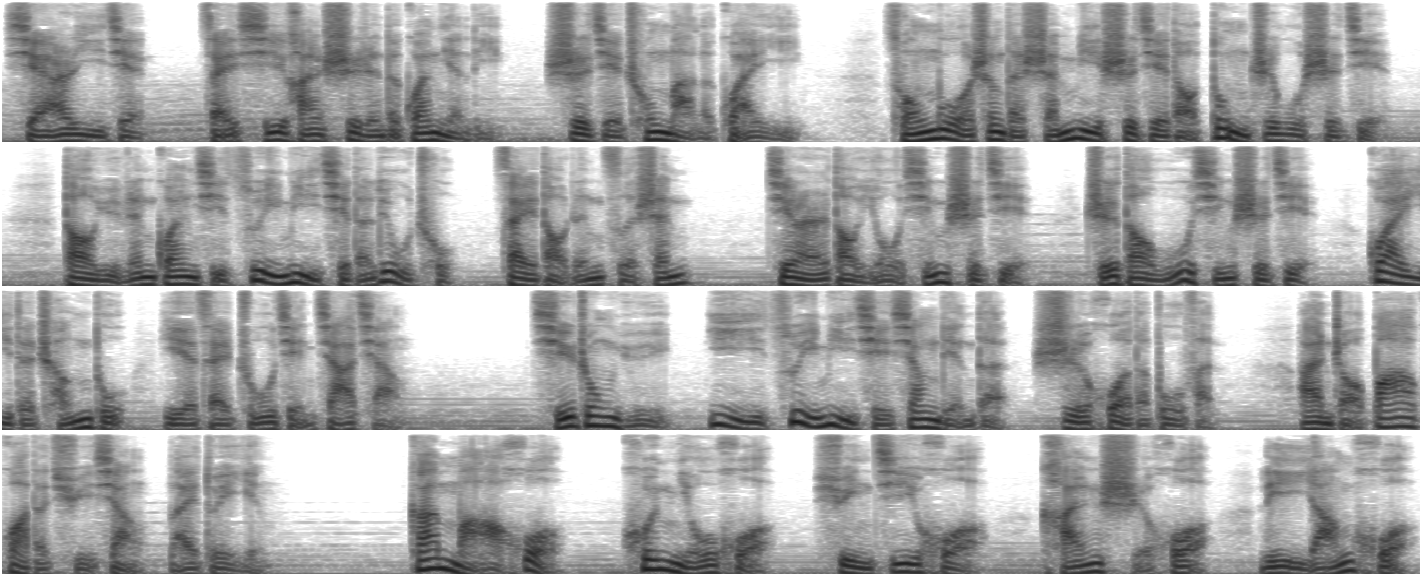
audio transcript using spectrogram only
显而易见，在西汉诗人的观念里，世界充满了怪异，从陌生的神秘世界到动植物世界，到与人关系最密切的六处，再到人自身，进而到有形世界，直到无形世界，怪异的程度也在逐渐加强。其中与意义最密切相连的是祸的部分。按照八卦的取向来对应，干马祸、坤牛祸、巽鸡祸、坎豕祸、里羊祸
